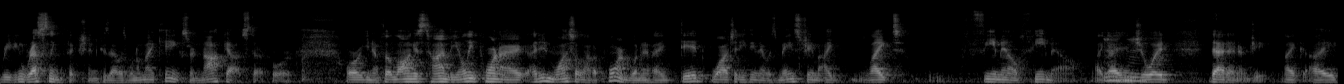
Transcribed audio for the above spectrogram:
reading wrestling fiction because that was one of my kinks, or knockout stuff, or, or you know, for the longest time, the only porn I I didn't watch a lot of porn, but if I did watch anything that was mainstream, I liked female female. Like I enjoyed that energy. Like I.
